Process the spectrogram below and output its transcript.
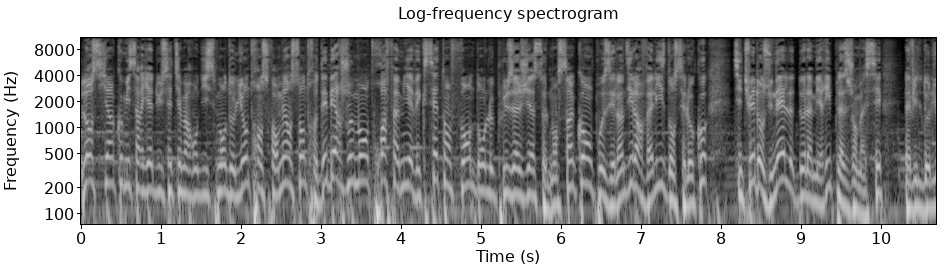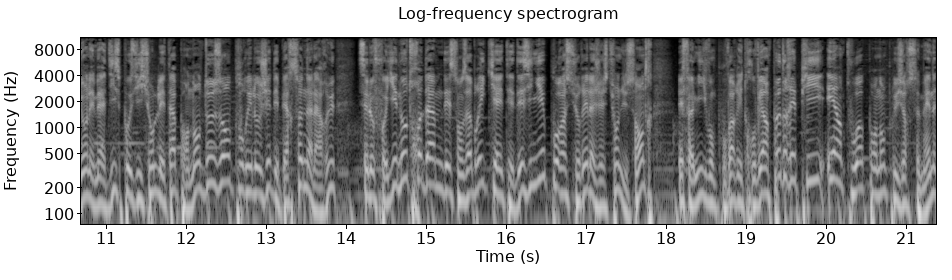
L'ancien commissariat du 7e arrondissement de Lyon transformé en centre d'hébergement. Trois familles avec sept enfants dont le plus âgé a seulement 5 ans ont posé lundi leur valise dans ces locaux situés dans une aile de la mairie place Jean Massé. La ville de Lyon les met à disposition de l'État pendant deux ans pour y loger des personnes à la rue. C'est le foyer Notre-Dame des sans-abri qui a été désigné pour assurer la gestion du centre. Les familles vont pouvoir y trouver un peu de répit et un toit pendant plusieurs semaines.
